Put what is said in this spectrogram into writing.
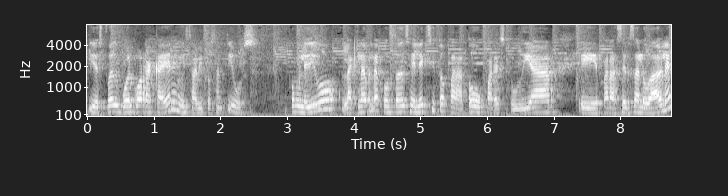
y después vuelvo a recaer en mis hábitos antiguos. Como le digo, la clave es la constancia y el éxito para todo, para estudiar, eh, para ser saludable.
